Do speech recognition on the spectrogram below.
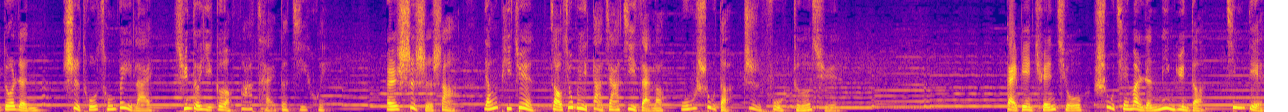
多人试图从未来寻得一个发财的机会，而事实上，羊皮卷早就为大家记载了无数的致富哲学，改变全球数千万人命运的经典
